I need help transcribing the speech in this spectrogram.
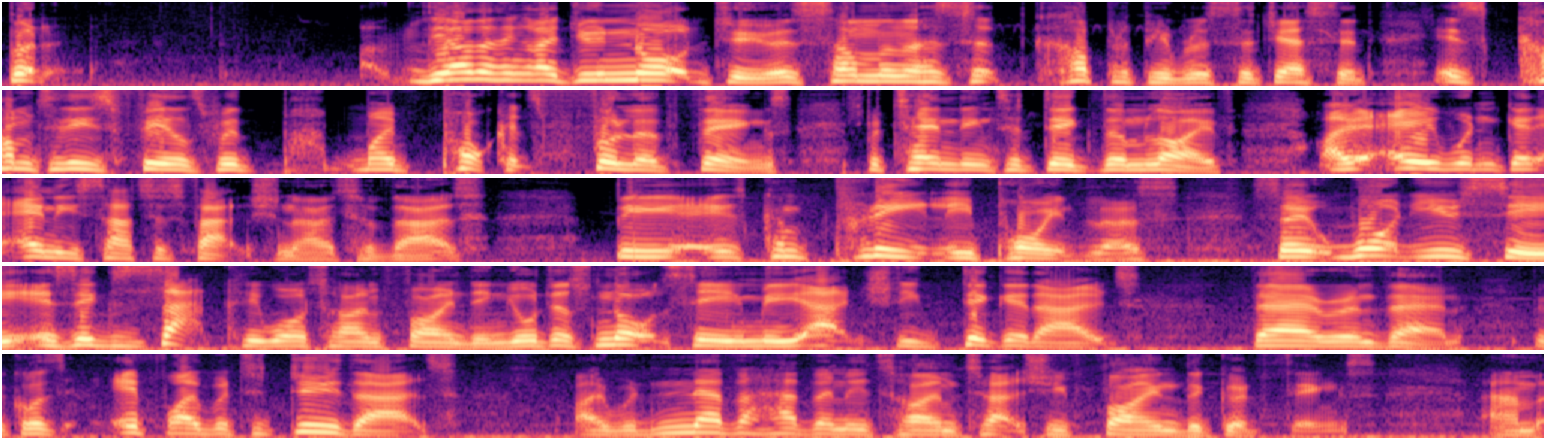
But the other thing I do not do, as someone has, a couple of people have suggested, is come to these fields with my pockets full of things, pretending to dig them live. I A, wouldn't get any satisfaction out of that. B, it's completely pointless. So what you see is exactly what I'm finding. You're just not seeing me actually dig it out there and then. Because if I were to do that, I would never have any time to actually find the good things. Um,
